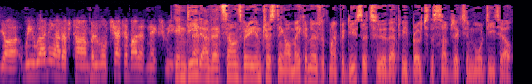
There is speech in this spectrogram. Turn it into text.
yeah, we're running out of time, but we'll chat about it next week. Indeed, uh, that sounds very interesting. I'll make a note with my producer to that we broach the subject in more detail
